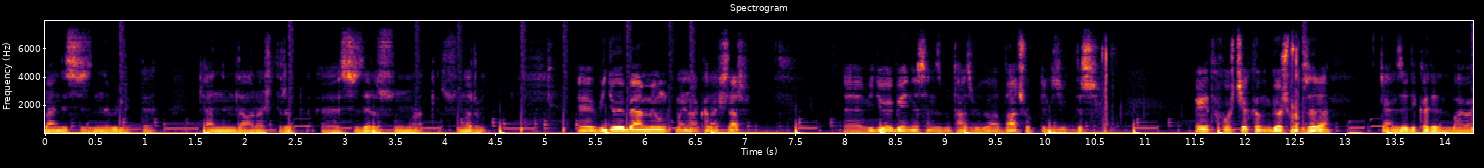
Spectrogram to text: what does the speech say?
ben de sizinle birlikte kendim de araştırıp e, sizlere sunmak sunarım. E, videoyu beğenmeyi unutmayın arkadaşlar. E, videoyu beğenirseniz bu tarz videolar daha çok gelecektir. Evet hoşçakalın görüşmek üzere. Kendinize dikkat edin bay bay.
